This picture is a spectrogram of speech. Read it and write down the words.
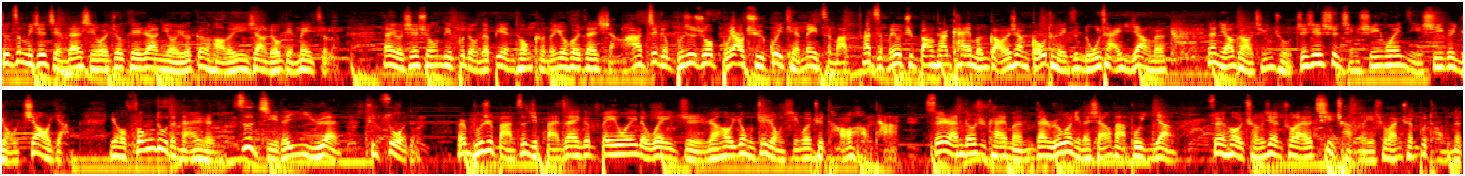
就这么一些简单行为，就可以让你有一个更好的印象留给妹子了。那有些兄弟不懂得变通，可能又会在想啊，这个不是说不要去跪舔妹子吗？那怎么又去帮她开门，搞得像狗腿子奴才一样呢？那你要搞清楚，这些事情是因为你是一个有教养、有风度的男人，自己的意愿去做的。而不是把自己摆在一个卑微的位置，然后用这种行为去讨好他。虽然都是开门，但如果你的想法不一样，最后呈现出来的气场呢，也是完全不同的。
